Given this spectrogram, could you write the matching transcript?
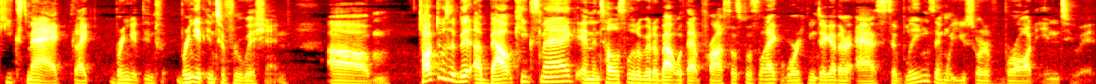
keeks mag like bring it into bring it into fruition? Um talk to us a bit about Keeks Mag and then tell us a little bit about what that process was like working together as siblings and what you sort of brought into it.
